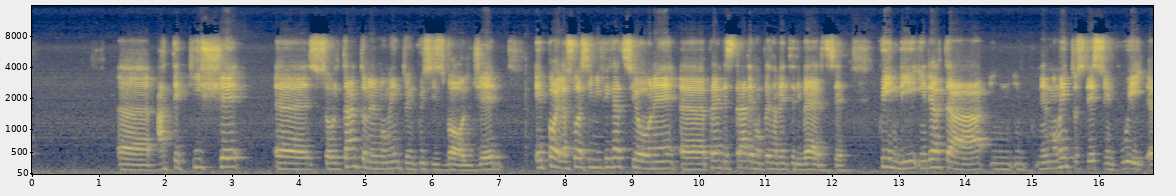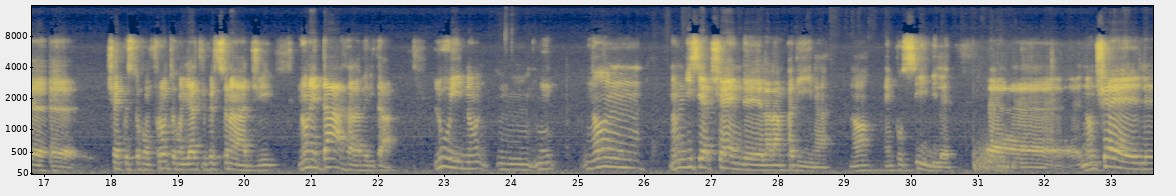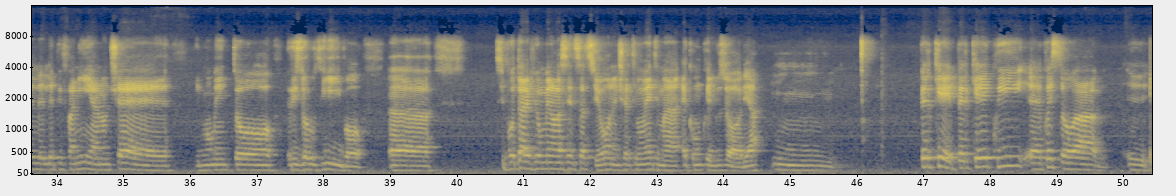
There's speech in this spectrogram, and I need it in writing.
eh, attecchisce eh, soltanto nel momento in cui si svolge e poi la sua significazione eh, prende strade completamente diverse. Quindi in realtà in, in, nel momento stesso in cui eh, c'è questo confronto con gli altri personaggi non è data la verità. Lui non, mm, non, non gli si accende la lampadina, no? È impossibile. Eh, non c'è l'epifania, non c'è il momento risolutivo. Eh, si può dare più o meno la sensazione in certi momenti, ma è comunque illusoria. Mm, perché? Perché qui eh, questo ha, eh,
